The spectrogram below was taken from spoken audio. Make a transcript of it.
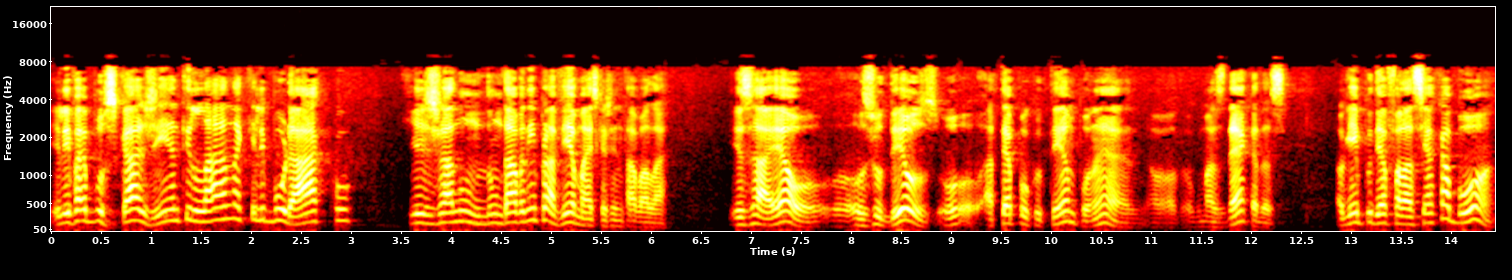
Ele vai buscar a gente lá naquele buraco que já não, não dava nem para ver mais que a gente estava lá. Israel, os judeus, até pouco tempo, né, algumas décadas, alguém podia falar assim: acabou,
